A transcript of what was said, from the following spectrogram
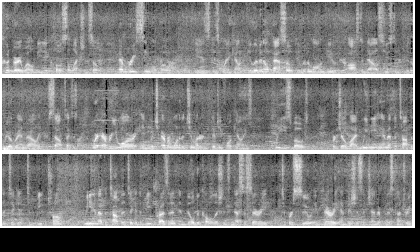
could very well be a close election. So every single vote is is going to count. If you live in El Paso, if you live in Longview, if you're Austin, Dallas, Houston, if you're the Rio Grande Valley, if you're South Texas, wherever you are in whichever one of the 254 counties, please vote for Joe Biden. We need him at the top of the ticket to beat Trump. We need him at the top of the ticket to be president and build the coalitions necessary to pursue a very ambitious agenda for this country.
